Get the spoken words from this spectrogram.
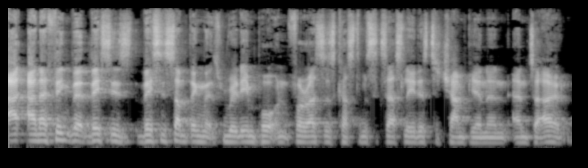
And I think that this is this is something that's really important for us as customer success leaders to champion and, and to own.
